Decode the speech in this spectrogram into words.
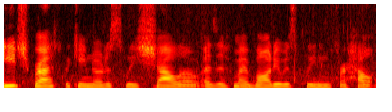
Each breath became noticeably shallow, as if my body was pleading for help.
